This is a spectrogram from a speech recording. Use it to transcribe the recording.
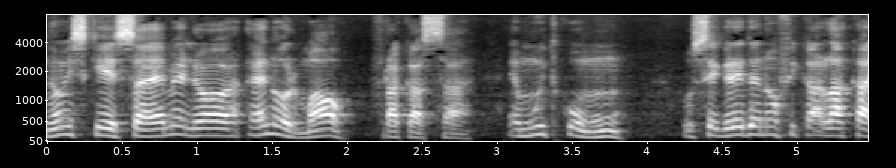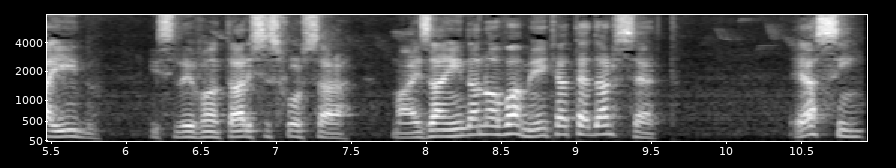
Não esqueça, é melhor, é normal fracassar, é muito comum. O segredo é não ficar lá caído e se levantar e se esforçar mas ainda novamente até dar certo. É assim.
